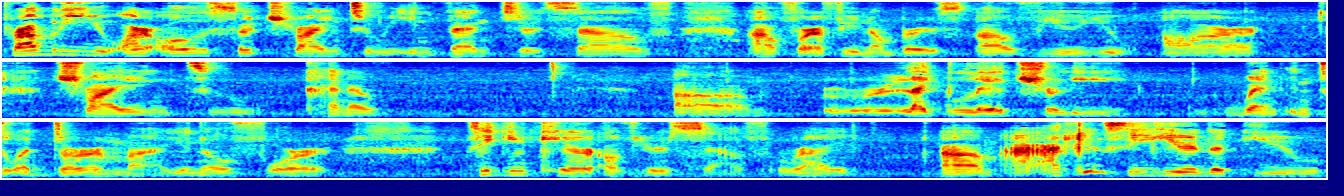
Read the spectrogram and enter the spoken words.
Probably you are also trying to reinvent yourself uh, for a few numbers of you. You are trying to kind of um, like literally went into a derma you know for taking care of yourself right? Um, I, I can see here that you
